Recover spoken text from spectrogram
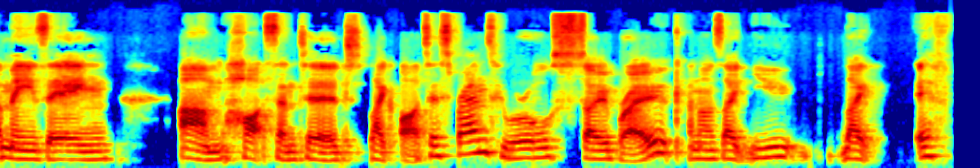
amazing. Um, heart-centered like artist friends who were all so broke and i was like you like if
